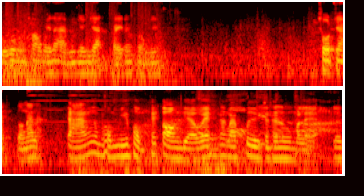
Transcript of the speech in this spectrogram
รู้ว่ามันเข้าไม่ได้ มันยังยัดไปทั้งตรงนี้ชดยังตรงนั้นอะกลางผมมีผมแค่กองเดียวเว้ยต้องรับปืนกับธนูมาเลยอะเลย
